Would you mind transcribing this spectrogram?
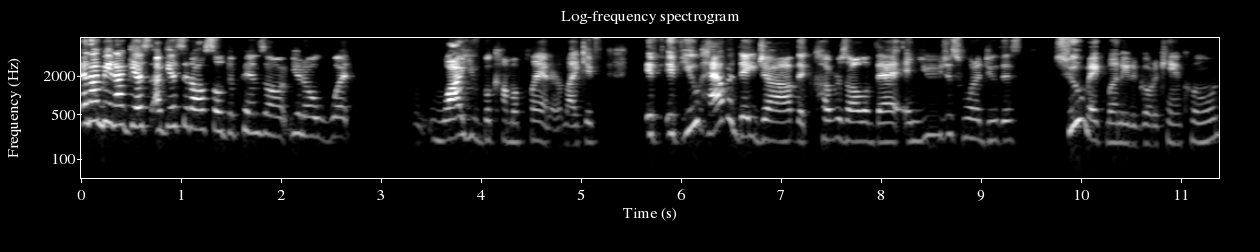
And i mean i guess i guess it also depends on you know what why you've become a planner. Like if if if you have a day job that covers all of that and you just want to do this to make money to go to cancun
